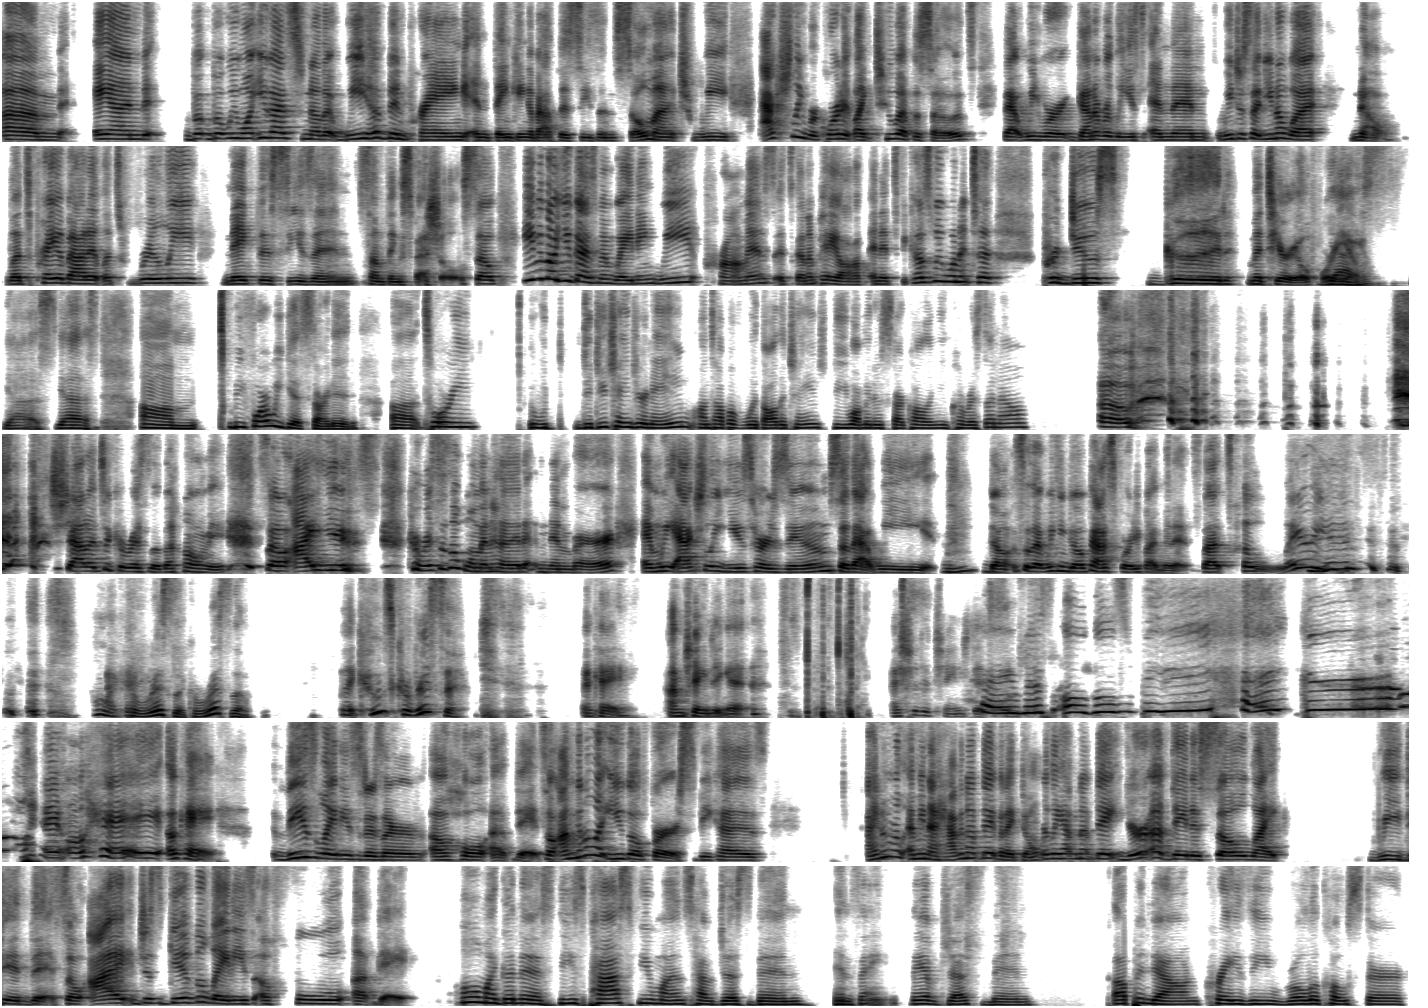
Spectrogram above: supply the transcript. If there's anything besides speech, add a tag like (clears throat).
Um and but but we want you guys to know that we have been praying and thinking about this season so much. We actually recorded like two episodes that we were gonna release and then we just said you know what? No. Let's pray about it. Let's really make this season something special. So, even though you guys have been waiting, we promise it's going to pay off. And it's because we wanted to produce good material for yes, you. Yes, yes. Um, before we get started, uh, Torrie, did you change your name on top of with all the change? Do you want me to start calling you Carissa now? Oh. (laughs) Shout out to Carissa, the homie. So I use Carissa's a womanhood member, and we actually use her Zoom so that we don't so that we can go past 45 minutes. That's hilarious. (laughs) oh my okay. Carissa, Carissa. Like who's Carissa? (laughs) Okay, I'm changing it. I should have changed it. Hey, Miss Oglesby. Hey, girl. Hey, oh, hey. Okay. These ladies deserve a whole update. So I'm going to let you go first because I don't really, I mean, I have an update, but I don't really have an update. Your update is so like, we did this. So I just give the ladies a full update. Oh my goodness. These past few months have just been insane. They have just been up and down, crazy roller coaster,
